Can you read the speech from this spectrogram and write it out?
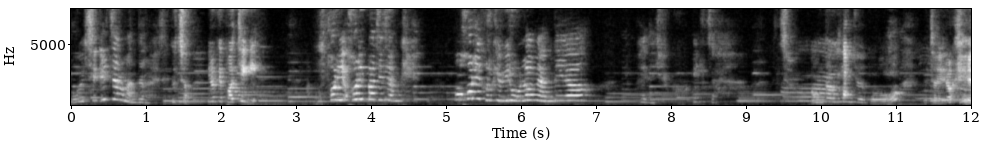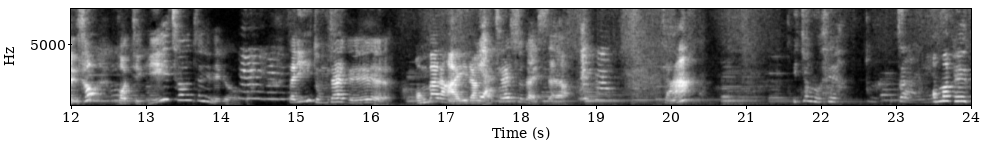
옳지. 일자로 만들어야 돼. 그쵸. 이렇게 버티기. 허리, 허리 빠지지 않게. 어, 허리 그렇게 위로 올라오면 안 돼요. 그쵸. 이렇게 해서 버티기. 천천히 내려오고. 자, 이 동작을 엄마랑 아이랑 같이 할 수가 있어요. 자, 이쪽으로 오세요. 자, 엄마 배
